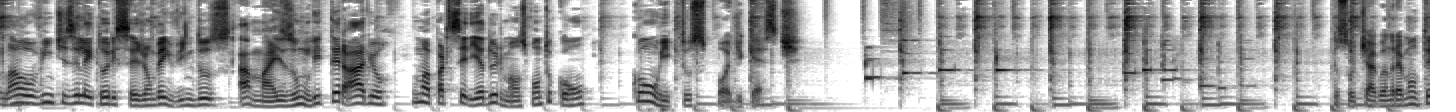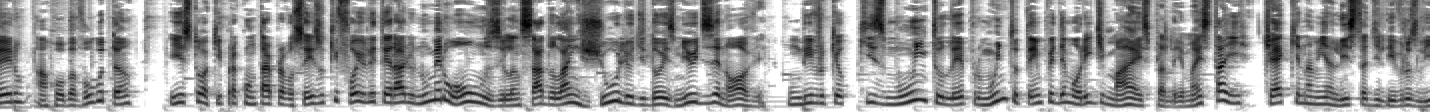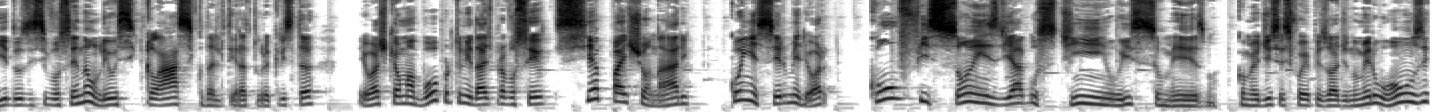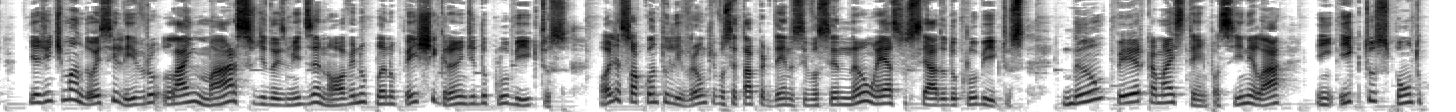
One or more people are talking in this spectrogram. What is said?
Olá, ouvintes e leitores, sejam bem-vindos a mais um Literário, uma parceria do Irmãos.com com o Ictus Podcast. Eu sou o Thiago André Monteiro, arroba Vulgutan, e estou aqui para contar para vocês o que foi o literário número 11, lançado lá em julho de 2019. Um livro que eu quis muito ler por muito tempo e demorei demais para ler, mas tá aí. Check na minha lista de livros lidos e se você não leu esse clássico da literatura cristã, eu acho que é uma boa oportunidade para você se apaixonar e conhecer melhor Confissões de Agostinho, isso mesmo. Como eu disse, esse foi o episódio número 11 e a gente mandou esse livro lá em março de 2019 no plano Peixe Grande do Clube Ictus. Olha só quanto livrão que você está perdendo se você não é associado do Clube Ictus. Não perca mais tempo, assine lá em ictus.com.br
